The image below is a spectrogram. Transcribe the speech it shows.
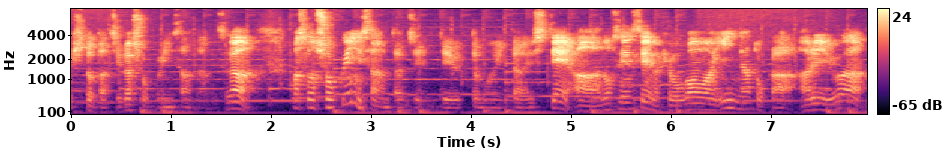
人たちが職員さんなんですが、まあ、その職員さんたちって言ったものに対してああの先生の評判はいいなとかあるいは、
